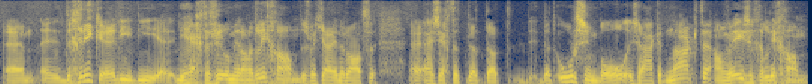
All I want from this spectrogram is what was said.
Ehm, eh, de Grieken die, die, eh, die hechten veel meer aan het lichaam. Dus wat jij inderdaad. eh, hij zegt dat, dat, dat, dat oersymbool is eigenlijk het naakte, aanwezige lichaam.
